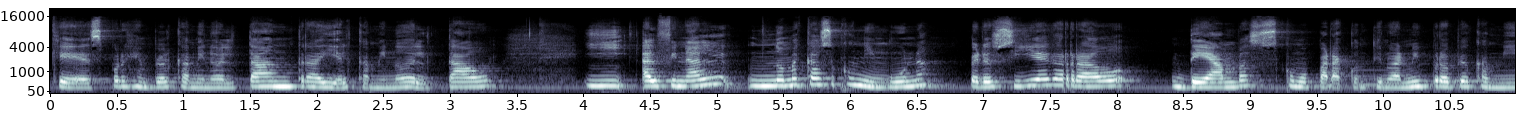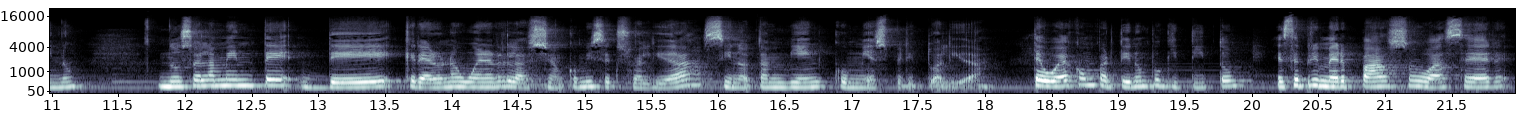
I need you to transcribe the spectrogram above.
que es, por ejemplo, el camino del Tantra y el camino del Tao. Y al final no me caso con ninguna, pero sí he agarrado de ambas como para continuar mi propio camino no solamente de crear una buena relación con mi sexualidad, sino también con mi espiritualidad. Te voy a compartir un poquitito. Este primer paso va a ser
